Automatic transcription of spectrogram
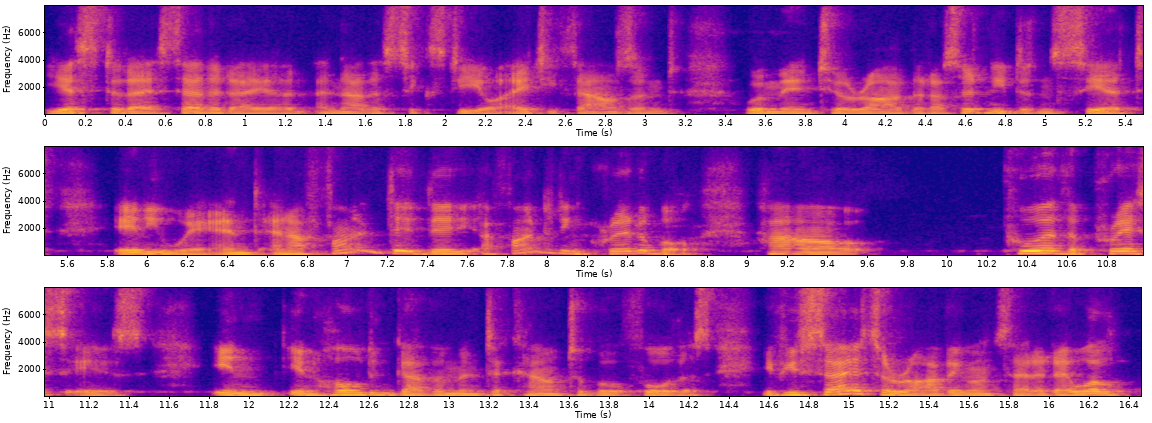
yesterday, Saturday, another 60 or 80,000 were meant to arrive, but I certainly didn't see it anywhere. And, and I, find the, the, I find it incredible how poor the press is in, in holding government accountable for this. If you say it's arriving on Saturday, well,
